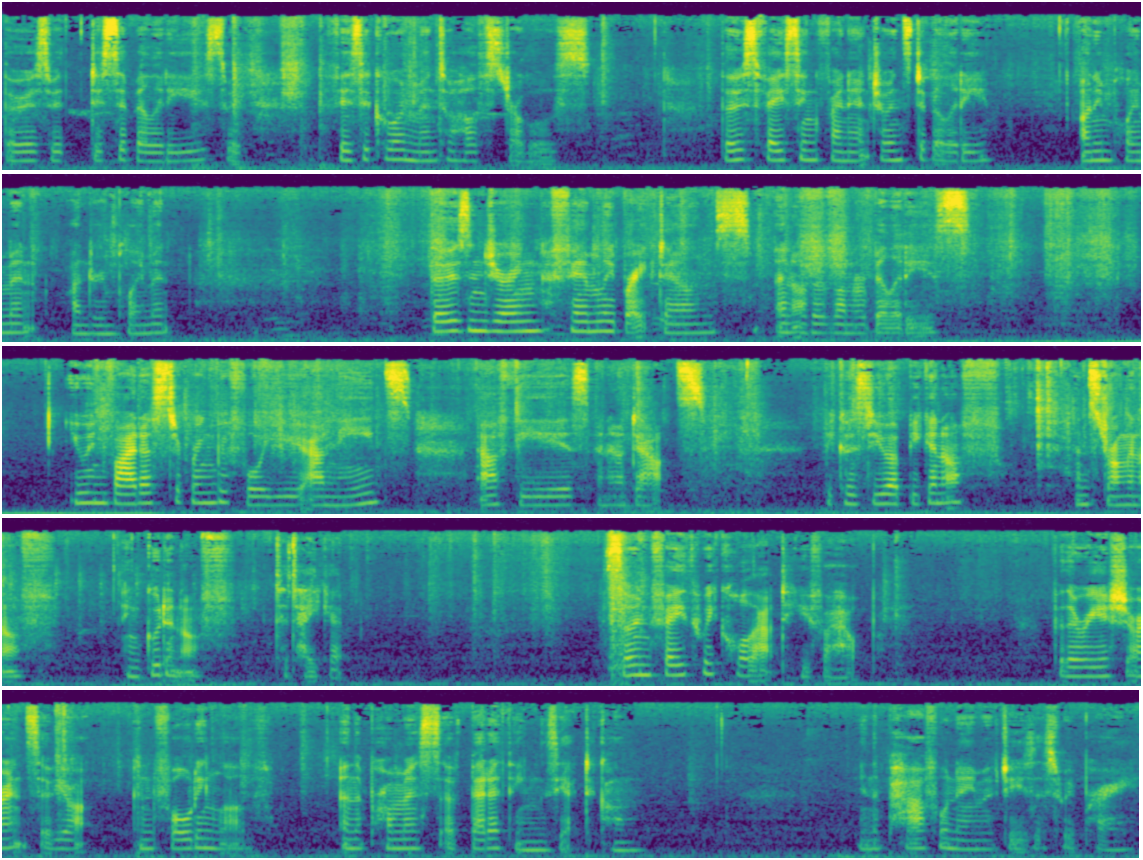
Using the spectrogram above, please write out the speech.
those with disabilities, with physical and mental health struggles, those facing financial instability, unemployment, underemployment, those enduring family breakdowns and other vulnerabilities. You invite us to bring before you our needs, our fears, and our doubts, because you are big enough and strong enough and good enough to take it. So, in faith, we call out to you for help, for the reassurance of your unfolding love and the promise of better things yet to come. In the powerful name of Jesus, we pray.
